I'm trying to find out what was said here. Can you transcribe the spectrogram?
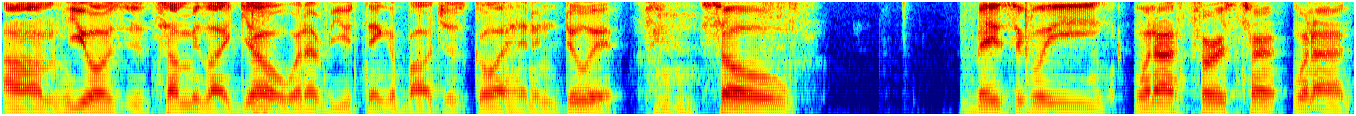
Um, he always used to tell me like, "Yo, whatever you think about, just go ahead and do it." So basically, when I first turned, when I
